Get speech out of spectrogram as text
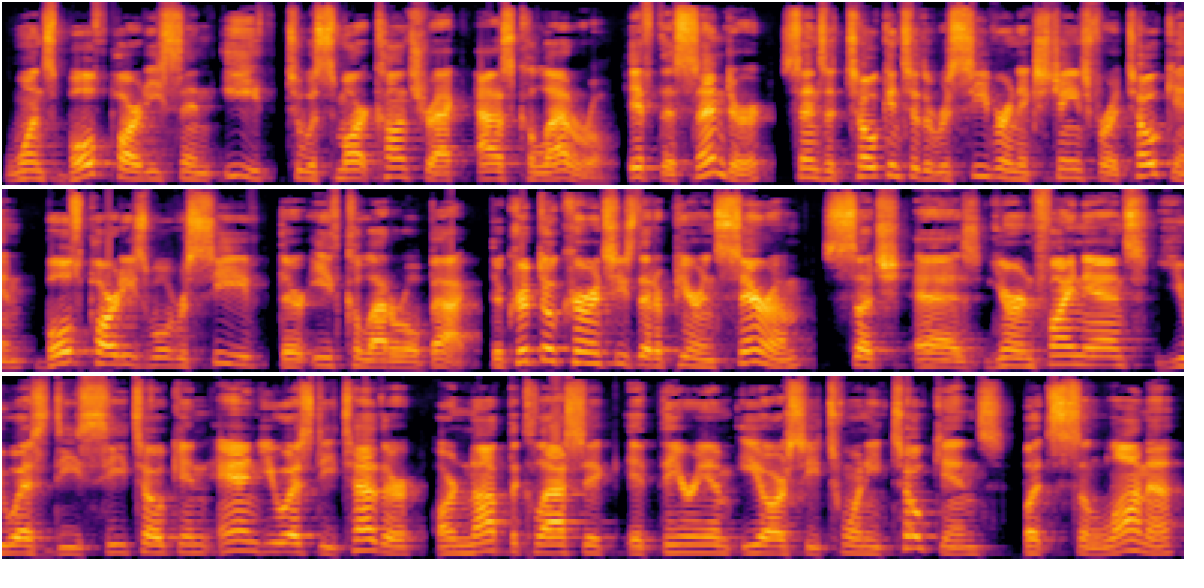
once both parties send ETH to a smart contract as collateral. If the sender sends a token to the receiver in exchange for a token, both parties will receive their ETH Collateral back. The cryptocurrencies that appear in Serum, such as Yearn Finance, USDC token, and USD Tether, are not the classic Ethereum ERC20 tokens, but Solana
